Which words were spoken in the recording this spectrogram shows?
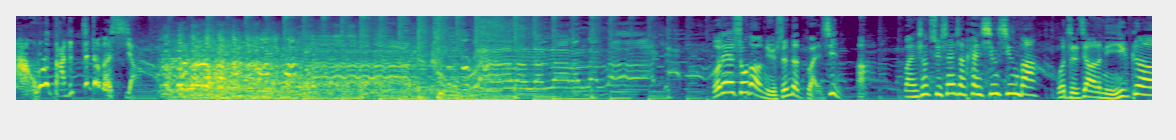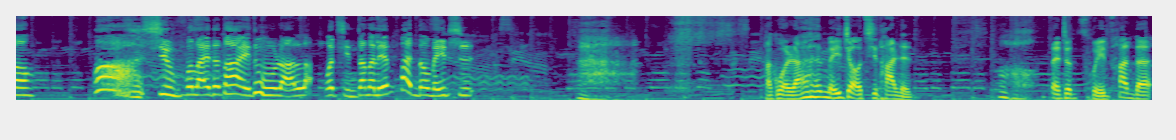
打呼噜打的真他妈响。”昨天收到女神的短信啊，晚上去山上看星星吧，我只叫了你一个哦。啊，幸福来的太突然了，我紧张的连饭都没吃。啊，他果然没叫其他人。啊，在这璀璨的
